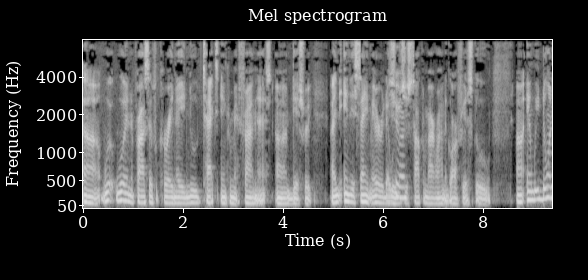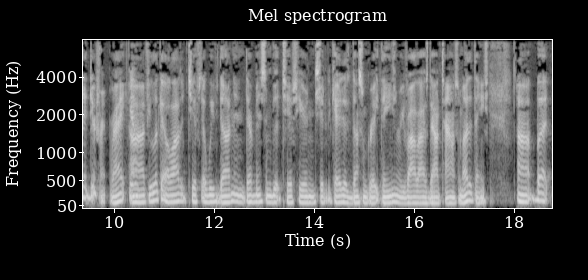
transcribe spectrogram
Uh, we're, we're, in the process of creating a new tax increment finance um, district in, in the same area that we sure. were just talking about around the Garfield School. Uh, and we're doing it different, right? Yeah. Uh, if you look at a lot of TIFs that we've done, and there have been some good TIFs here in the city of Decatur that's done some great things and revitalized downtown, some other things. Uh, but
